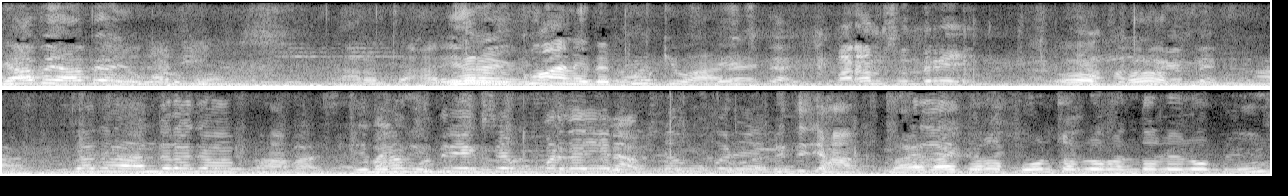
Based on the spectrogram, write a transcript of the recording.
यहाँ पे यहाँ पे क्यों आने इधर तू क्यों आ रहा है परम सुंदरी अंदर आ जाओ हाँ बस परम सुंदरी एक से ऊपर जाइए ना हाँ भाई भाई थोड़ा फ़ोन सब लोग अंदर ले लो प्लीज़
